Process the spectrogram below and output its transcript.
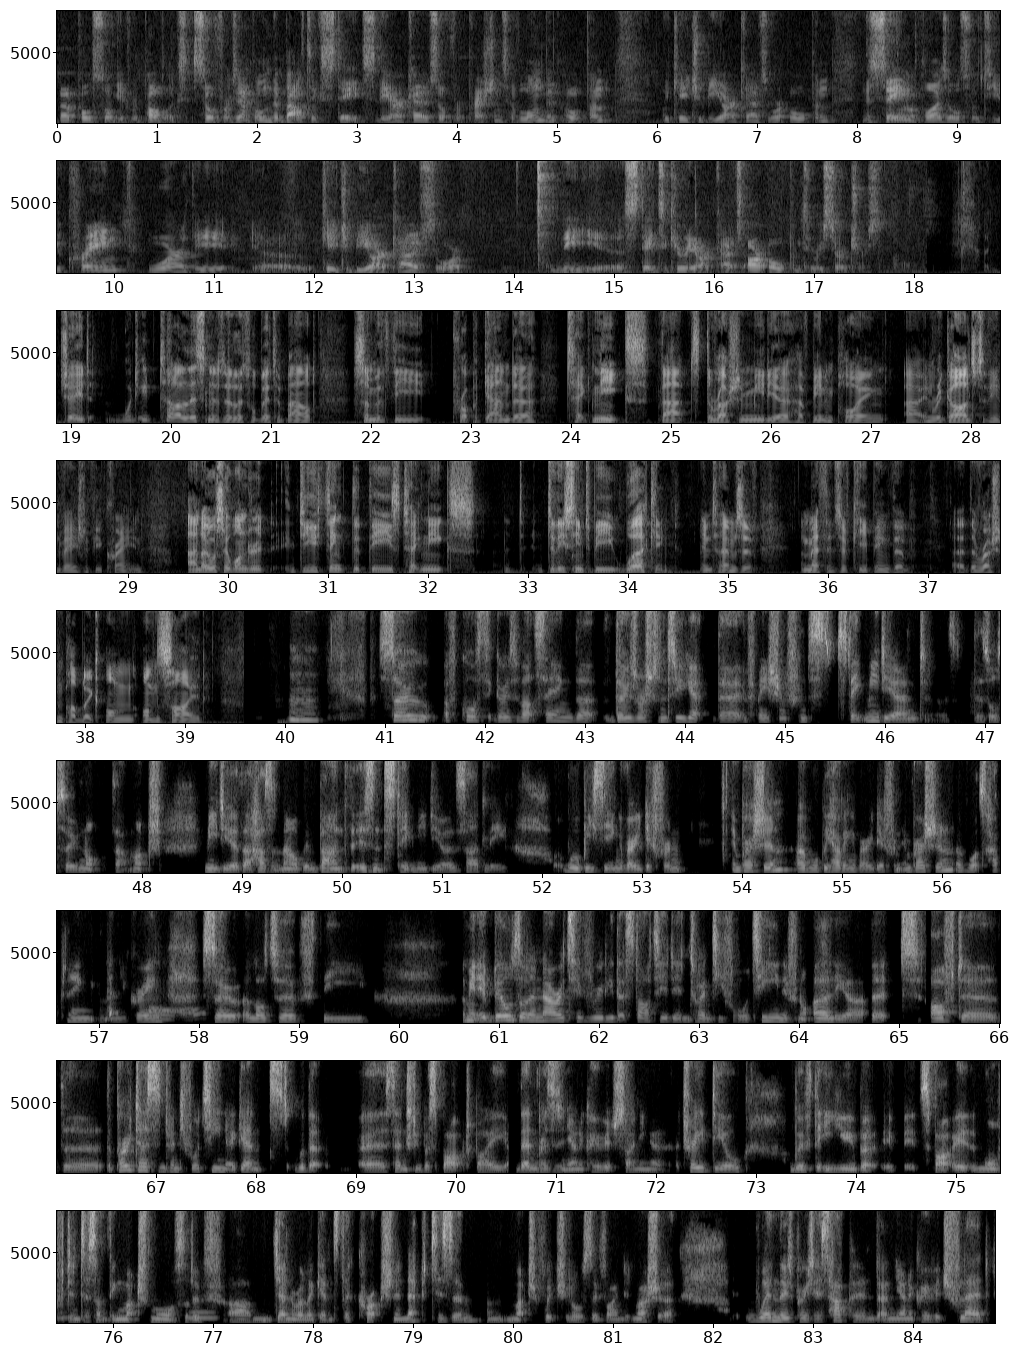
uh, post-Soviet republics. So, for example, in the Baltic states, the archives of repressions have long been open. The KGB archives were open. The same applies also to Ukraine, where the uh, KGB archives or the uh, state security archives are open to researchers. Jade, would you tell our listeners a little bit about some of the propaganda techniques that the Russian media have been employing uh, in regards to the invasion of Ukraine? And I also wonder, do you think that these techniques do these seem to be working in terms of methods of keeping the uh, the Russian public on on side? Mm. So, of course, it goes without saying that those Russians who get their information from state media, and there's also not that much media that hasn't now been banned that isn't state media, sadly, will be seeing a very different impression and we'll be having a very different impression of what's happening in Ukraine. So a lot of the I mean, it builds on a narrative really that started in 2014, if not earlier, that after the, the protests in 2014 against, that uh, essentially were sparked by then President Yanukovych signing a, a trade deal with the EU, but it, it, sparked, it morphed into something much more sort of um, general against the corruption and nepotism, um, much of which you'll also find in Russia. When those protests happened and Yanukovych fled,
